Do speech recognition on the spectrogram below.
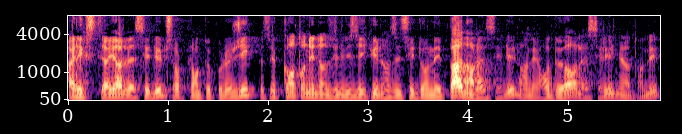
à l'extérieur de la cellule sur le plan topologique, parce que quand on est dans une vésicule, dans une cellule, on n'est pas dans la cellule, on est en dehors de la cellule, bien entendu,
